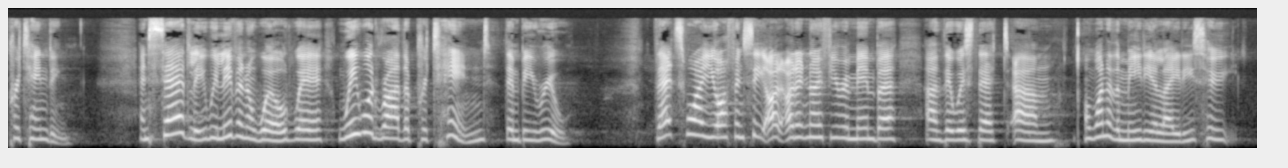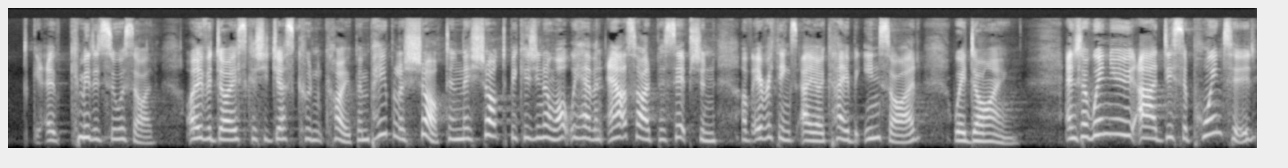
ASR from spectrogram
pretending. And sadly, we live in a world where we would rather pretend than be real. That's why you often see, I, I don't know if you remember, uh, there was that, um, one of the media ladies who uh, committed suicide, overdosed because she just couldn't cope. And people are shocked. And they're shocked because you know what? We have an outside perception of everything's A OK, but inside, we're dying. And so when you are disappointed,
